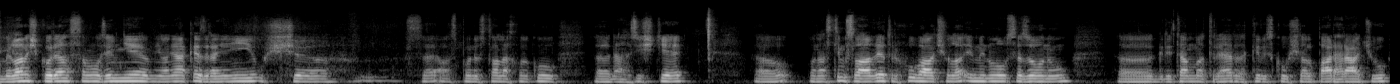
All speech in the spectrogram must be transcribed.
Milan Škoda samozřejmě měl nějaké zranění, už se alespoň dostal na chvilku na hřiště. Ona s tím Slávě trochu válčila i minulou sezónu, kdy tam trenér taky vyzkoušel pár hráčů.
